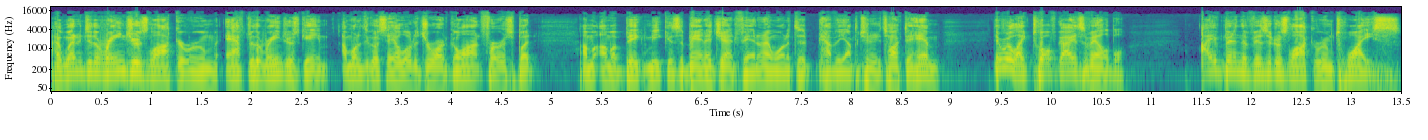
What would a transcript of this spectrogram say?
I went into the Rangers locker room after the Rangers game. I wanted to go say hello to Gerard Gallant first, but I'm, I'm a big Mika Zibanejad fan, and I wanted to have the opportunity to talk to him. There were like 12 guys available. I've been in the visitors' locker room twice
